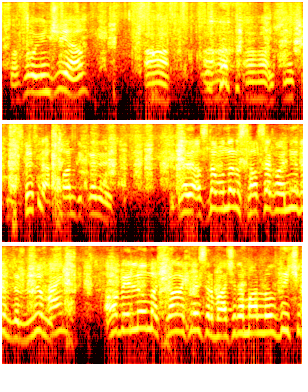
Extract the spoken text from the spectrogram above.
Sofya oyuncu ya. Aha. Aha. Aha. Üstüne çıkmasın. Aman dikkat edin. Dikkat edin. Aslında bunları salsak oynayabilir biliyor musun? Aynen. Ama belli olmaz. Şu an arkadaşlar bahçede marlı olduğu için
